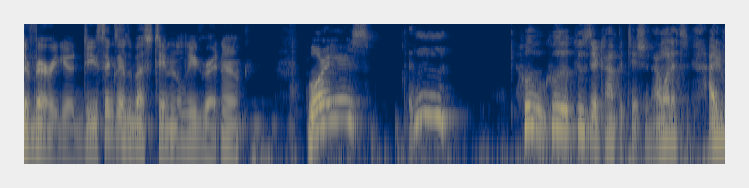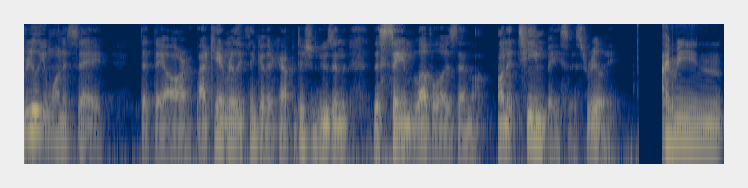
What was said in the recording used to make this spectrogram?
They're very good. Do you think they're the best team in the league right now? Warriors. Mm, who who who's their competition? I want to. I really want to say that they are. but I can't really think of their competition. Who's in the same level as them on a team basis? Really. I mean,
